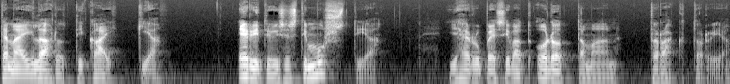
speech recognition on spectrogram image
Tämä ilahdutti kaikkia, erityisesti mustia, ja he rupesivat odottamaan traktoria.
